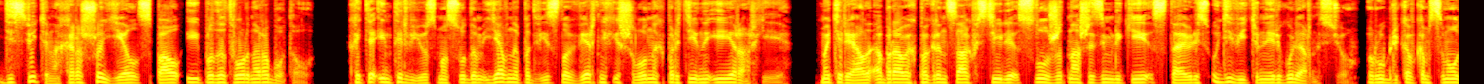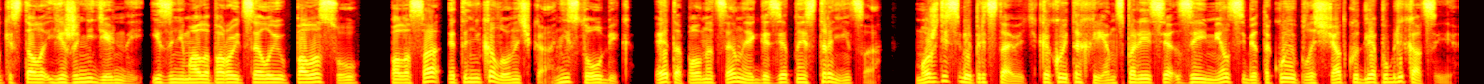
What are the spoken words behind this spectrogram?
действительно хорошо ел, спал и плодотворно работал. Хотя интервью с Масудом явно подвисло в верхних эшелонах партийной иерархии. Материалы о бравых погранцах в стиле «служат наши земляки» ставились удивительной регулярностью. Рубрика в комсомолке стала еженедельной и занимала порой целую полосу. Полоса – это не колоночка, не столбик. Это полноценная газетная страница. Можете себе представить, какой-то хрен с Полесья заимел себе такую площадку для публикации?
